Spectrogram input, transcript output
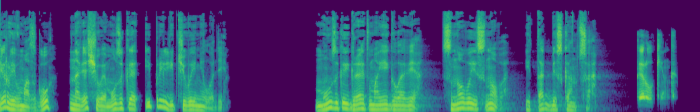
черви в мозгу, навязчивая музыка и прилипчивые мелодии. Музыка играет в моей голове, снова и снова, и так без конца. Кэрол Кинг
